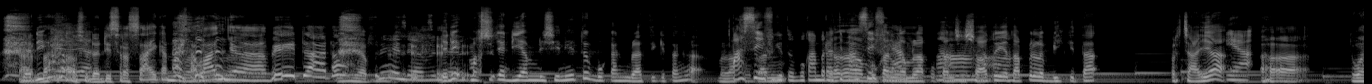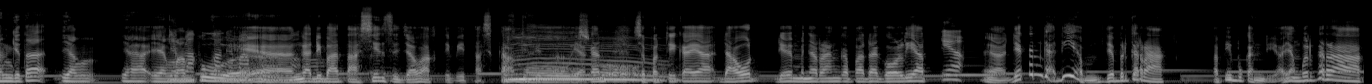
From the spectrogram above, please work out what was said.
Jadi- karena Iya, iya. sudah diselesaikan masalahnya. Beda dong. Iya, benar. Beda, benar. Jadi maksudnya diam di sini itu bukan berarti kita nggak melakukan pasif gitu, bukan berarti pasif bukan ya. nggak melakukan Ah, sesuatu ah, ya, ah. tapi lebih kita percaya Ya, eh, Tuhan kita yang ya yang, Yang mampu. Ya, nggak dibatasin sejauh aktivitas kamu, Aktivitas. ya kan? Seperti kayak Daud, dia menyerang kepada Goliat. ya. Ya, dia kan nggak diam, dia bergerak. Tapi bukan dia yang bergerak,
